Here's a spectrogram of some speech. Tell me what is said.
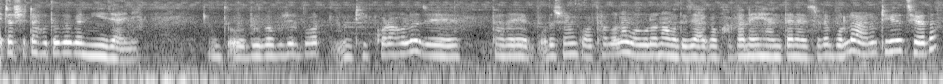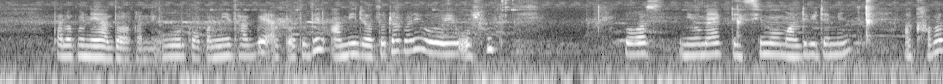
এটা সেটা হতে হতে ওকে নিয়ে যায়নি। তো দুর্গা পুজোর পর ঠিক করা হলো যে তাহলে ওদের সঙ্গে কথা বললাম ও বলল না আমাদের জায়গা ফাঁকা নেই, হ্যান ত্যান সেটা বলল। আমি ঠিক আছে, ছেড়ে দাও, তাহলে ওকে নেওয়ার দরকার নেই। ওর কপাল নিয়ে থাকবে আর ততদিন আমি যতটা পারি ওই ওষুধ প্লাস নিউম্যাক, টেক্সিমো, মাল্টিভিটামিন আর খাবার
